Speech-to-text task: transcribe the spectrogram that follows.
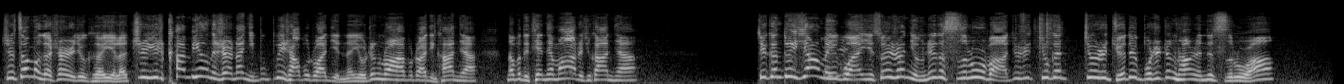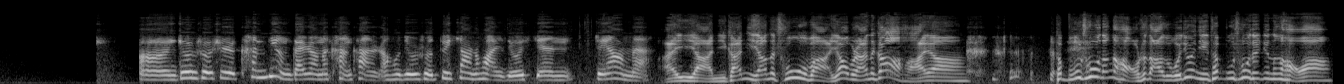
就这么个事儿就可以了。至于看病的事儿，那你不为啥不抓紧呢？有症状还不抓紧看去？那不得天天骂着去看去？这跟对象没关系。所以说你们这个思路吧，就是就跟就是绝对不是正常人的思路啊。嗯，就是说是看病该让他看看，然后就是说对象的话也就先这样呗。哎呀，你赶紧让他处吧，要不然他干啥呀？他不处能好是咋的？我就问你，他不处他就能好啊，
